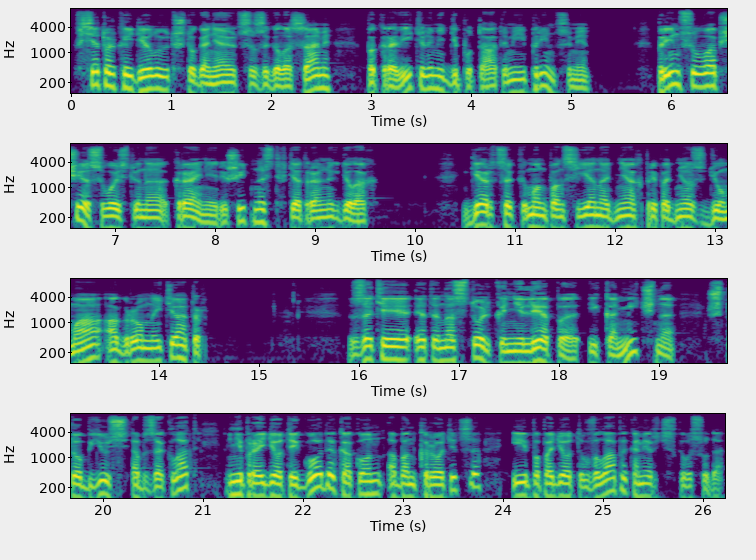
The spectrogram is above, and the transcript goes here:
Все только и делают, что гоняются за голосами, покровителями, депутатами и принцами – Принцу вообще свойственна крайняя решительность в театральных делах. Герцог Монпансье на днях преподнес Дюма огромный театр. Затея это настолько нелепо и комично, что, бьюсь об заклад, не пройдет и года, как он обанкротится и попадет в лапы коммерческого суда.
